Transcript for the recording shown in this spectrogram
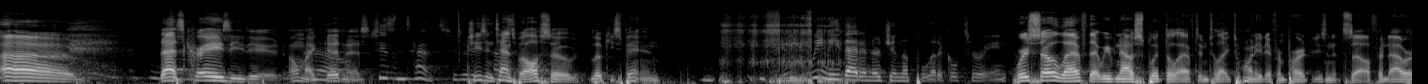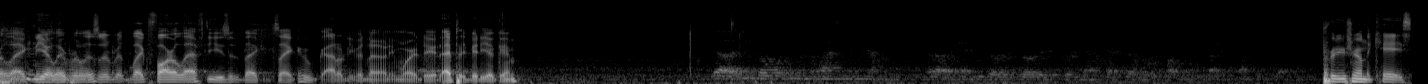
Um, that's crazy, dude. Oh my goodness. She's intense. She's, an She's intense, but also lowkey spitting. We need that energy in the political terrain. We're so left that we've now split the left into like 20 different parties in itself, and now we're like neoliberalism and like far lefties, and like it's like who I don't even know anymore, dude. I play video game. Uh, in the, in the last midterm, uh, Gen Z voters voted for Democrats over Republicans by 27. Producer on the case.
